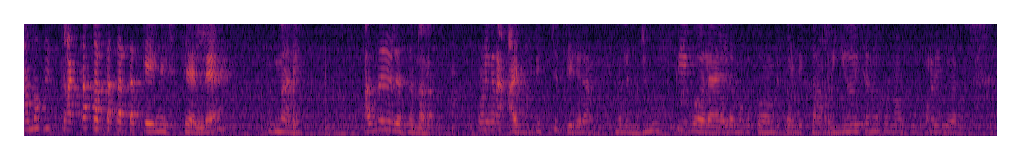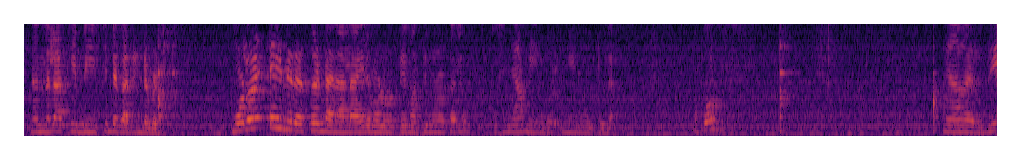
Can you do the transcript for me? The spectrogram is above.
നമുക്ക് കട്ട കട്ട കട്ടൊക്കെ ഇങ്ങനെ ഇഷ്ടമല്ലേ തിന്നാൻ അതൊരു രസം ഉണ്ടല്ലോ നമ്മളിങ്ങനെ അടിച്ചിട്ട് ഇങ്ങനെ നല്ല ജ്യൂസി പോലെ ആയാലും നമുക്ക് തോണ്ടി തോണ്ടി കറി ചോദിച്ചാൽ തിന്നാൽ സൂപ്പർ ആയിരിക്കും. ഞാൻ ഇന്നലാക്കിയ ബീഫിന്റെ കറി ഉണ്ട് ഇവിടെ. മുളകട്ട ഇതിന് രസം ഉണ്ടായിരുന്നല്ല അതിൽ മുളകട്ടെ മത്തി മുളകട്ടല്ലോ പക്ഷെ ഞാൻ മീൻ മീൻ കൂട്ടില്ല അപ്പോൾ ഞാൻ കരുതി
